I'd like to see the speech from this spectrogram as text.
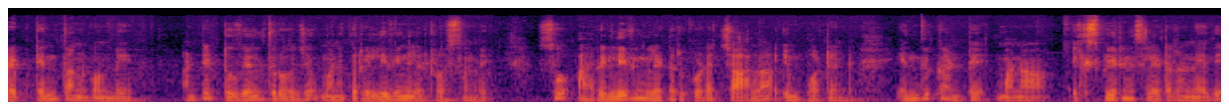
రేపు టెన్త్ అనుకోండి అంటే ట్వెల్త్ రోజు మనకు రిలీవింగ్ లెటర్ వస్తుంది. సో ఆ రిలీవింగ్ లెటర్ కూడా చాలా ఇంపార్టెంట్. ఎందుకంటే మన ఎక్స్పీరియన్స్ లెటర్ అనేది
